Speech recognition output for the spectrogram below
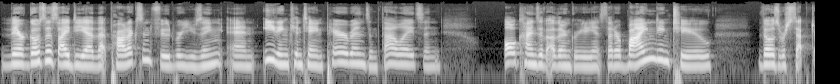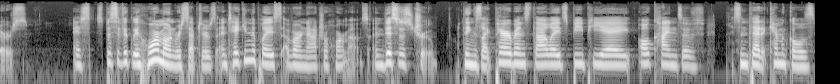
there goes this idea that products and food we're using and eating contain parabens and phthalates and all kinds of other ingredients that are binding to those receptors, and specifically hormone receptors, and taking the place of our natural hormones. And this is true. Things like parabens, phthalates, BPA, all kinds of synthetic chemicals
